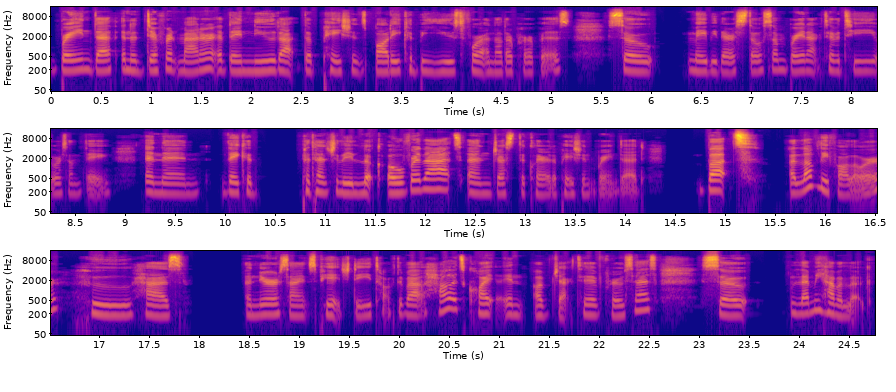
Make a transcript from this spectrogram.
brain death in a different manner if they knew that the patient's body could be used for another purpose. So maybe there's still some brain activity or something, and then they could potentially look over that and just declare the patient brain dead. But a lovely follower who has a neuroscience PhD talked about how it's quite an objective process. So let me have a look.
